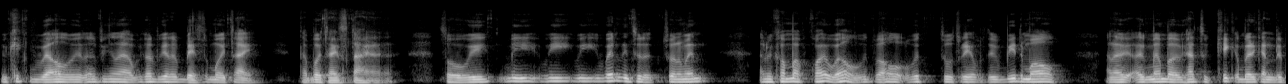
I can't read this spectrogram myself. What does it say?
We kick well with everything like that because we got a base of Muay Thai, the Muay Thai style. So we we we we went into the tournament and we come up quite well with all with two three. We beat them all. And I, I remember we had to kick American the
